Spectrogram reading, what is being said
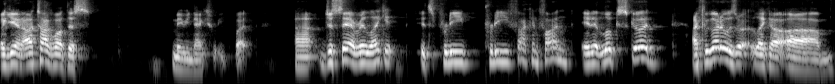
again, I'll talk about this maybe next week, but uh, just say I really like it. It's pretty, pretty fucking fun, and it looks good. I forgot it was like a, um,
